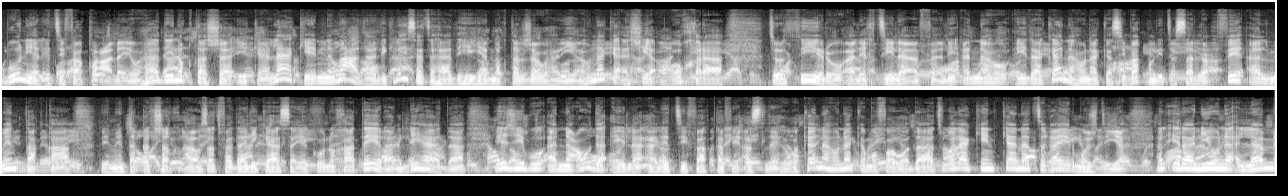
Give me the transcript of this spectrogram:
بني الاتفاق عليه وهذه نقطة شائكة. لكن مع ذلك ذلك ليست هذه هي النقطة الجوهرية. هناك أشياء أخرى تثير الاختلاف لأنه إذا كان هناك سباق للتسلح في المنطقة في منطقة الشرق الأوسط فذلك سيكون خطيرا. لهذا يجب أن نعود إلى الاتفاق في أصله. وكان هناك مفاوضات ولكن كانت غير مجدية. الإيرانيون لم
